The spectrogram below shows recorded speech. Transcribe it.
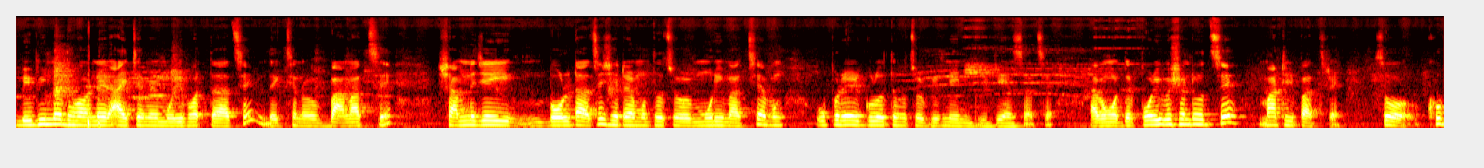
বিভিন্ন ধরনের আইটেমের মুড়ি ভর্তা আছে। দেখছেন ও বানাচ্ছে। সামনে যেই বোলটা আছে, সেটার মধ্যে হচ্ছে ওর মুড়ি মাখছে এবং উপরের গুলোতে হচ্ছে ওর বিভিন্ন ইনগ্রিডিয়েন্টস আছে এবং ওদের পরিবেশনটা হচ্ছে মাটির পাত্রে। সো খুব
